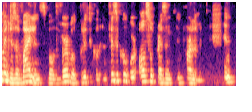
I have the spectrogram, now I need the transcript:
Images of violence, both verbal, political, and physical, were also present in Parliament, and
